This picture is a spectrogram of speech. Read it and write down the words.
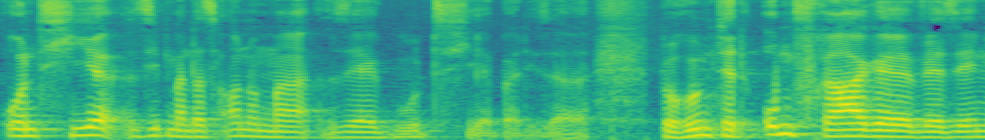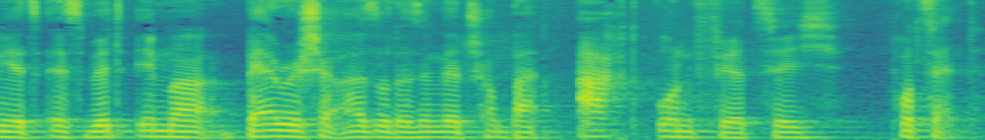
Und hier sieht man das auch nochmal sehr gut hier bei dieser berühmten Umfrage. Wir sehen jetzt, es wird immer bearischer. Also da sind wir jetzt schon bei 48 Prozent.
